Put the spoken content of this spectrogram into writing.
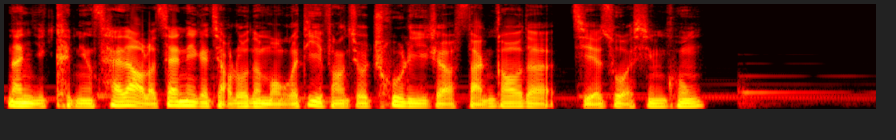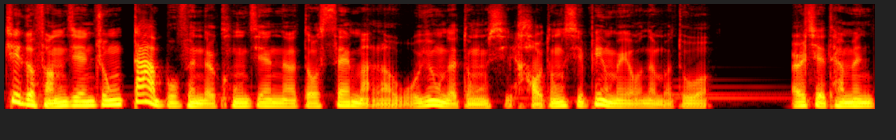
那你肯定猜到了，在那个角落的某个地方就矗立着梵高的杰作《星空》。这个房间中大部分的空间呢，都塞满了无用的东西，好东西并没有那么多，而且它们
